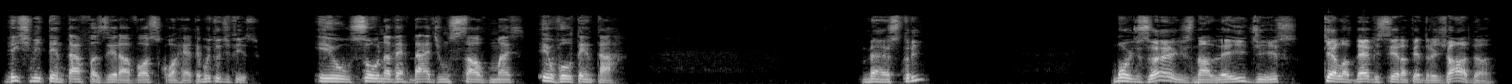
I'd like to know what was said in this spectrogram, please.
Deixe-me tentar fazer a voz correta. É muito difícil. Eu sou, na verdade, um salvo, mas eu vou tentar. Mestre, Moisés na lei diz que ela deve ser apedrejada.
